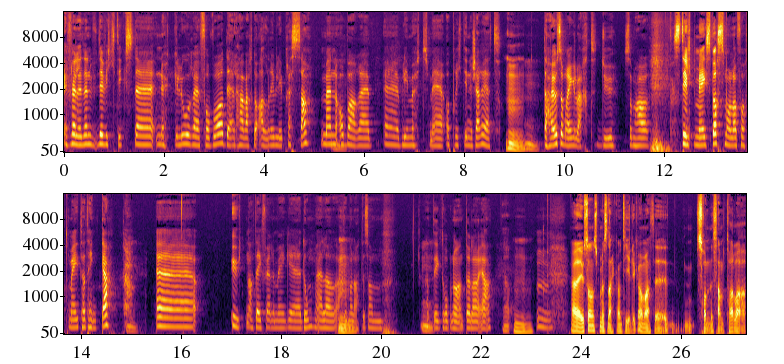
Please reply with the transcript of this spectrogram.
Jeg føler den, det viktigste nøkkelordet for vår del har vært å aldri bli pressa, men Mm. å bare eh, bli møtt med oppriktig nysgjerrighet. Mm. Mm. Det har jo som regel vært du som har stilt meg spørsmål og fått meg til å tenke. Mm. Eh, uten at jeg føler meg eh, dum, eller at jeg må Mm. late som Mm. at jeg tror på noe annet, eller ja. Mm. Mm. Ja, det er jo sånn som vi snakka om tidligere, om at eh, sånne samtaler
